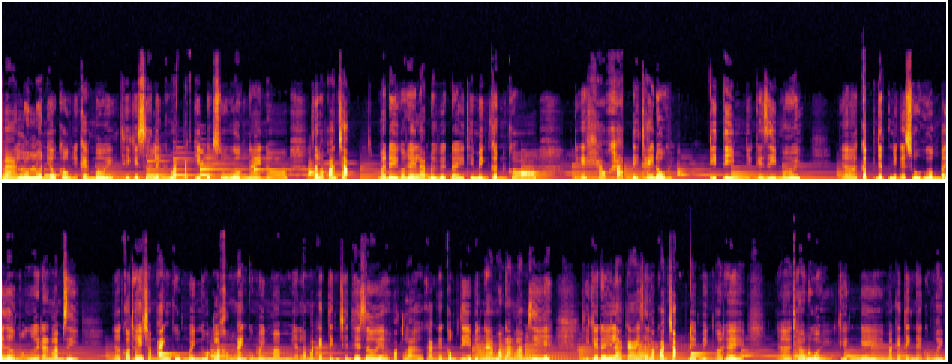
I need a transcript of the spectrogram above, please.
và luôn luôn yêu cầu những cái mới thì cái sự linh hoạt bắt kịp được xu hướng này nó rất là quan trọng. Mà để có thể làm được việc đấy thì mình cần có những cái khao khát để thay đổi đi tìm những cái gì mới uh, cập nhật những cái xu hướng bây giờ mọi người đang làm gì. Ờ, có thể trong ngành của mình hoặc là không ngành của mình mà miễn là marketing trên thế giới ấy, hoặc là ở các cái công ty ở Việt Nam họ đang làm gì ấy thì cái đấy là cái rất là quan trọng để mình có thể uh, theo đuổi cái nghề marketing này của mình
